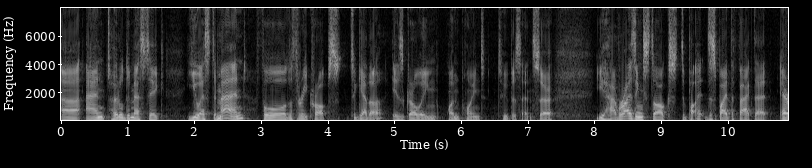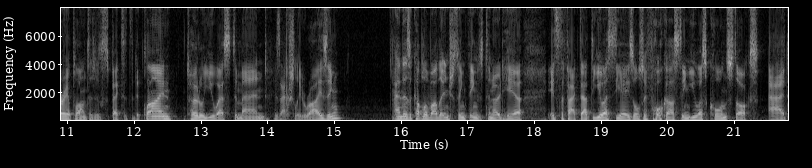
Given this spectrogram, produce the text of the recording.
Uh, and total domestic US demand for the three crops together is growing 1.2%. So you have rising stocks despite the fact that area planted is expected to decline. Total US demand is actually rising. And there's a couple of other interesting things to note here. It's the fact that the USDA is also forecasting US corn stocks at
